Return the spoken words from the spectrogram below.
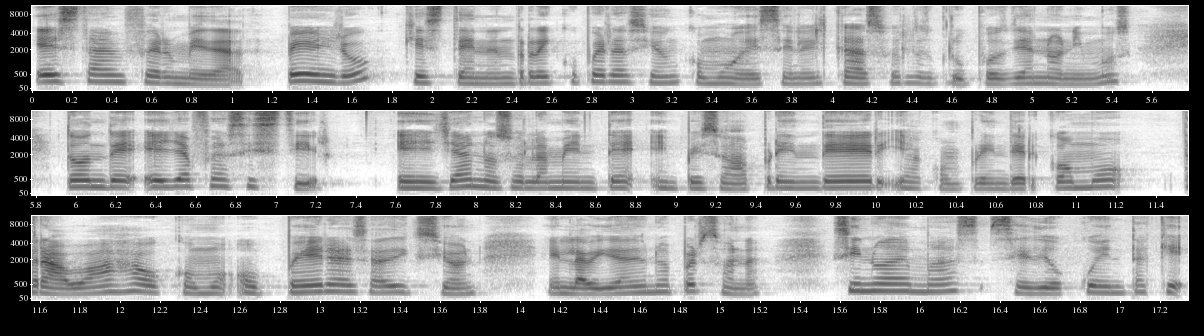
esta enfermedad, pero que estén en recuperación, como es en el caso de los grupos de anónimos, donde ella fue a asistir. Ella no solamente empezó a aprender y a comprender cómo trabaja o cómo opera esa adicción en la vida de una persona, sino además se dio cuenta que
